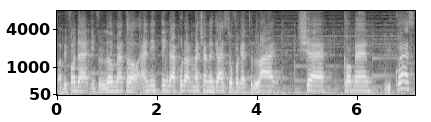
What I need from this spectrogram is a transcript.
But before that, if you love metal or anything that I put on my channel, guys, don't forget to like, share, comment, request,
